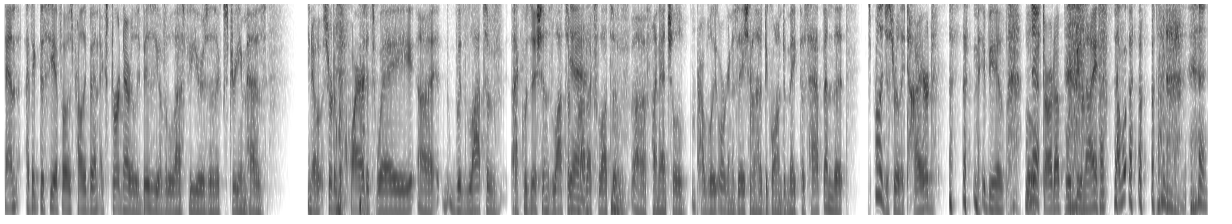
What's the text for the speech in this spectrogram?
And I think the CFO has probably been extraordinarily busy over the last few years as Extreme has, you know, sort of acquired its way uh, with lots of acquisitions, lots of Yeah. products, lots of uh, financial, probably organization that had to go on to make this happen. That he's probably just really tired. Maybe a little Yeah. startup would be nice. I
